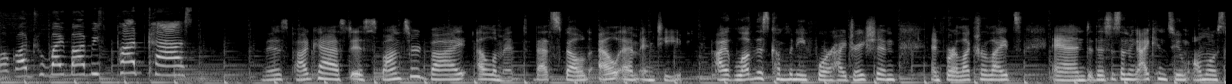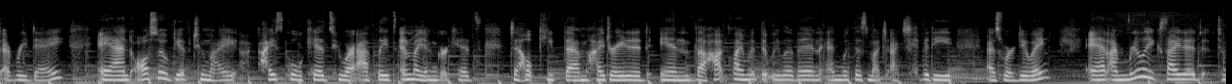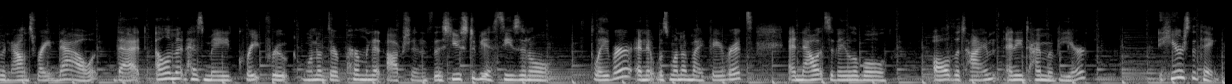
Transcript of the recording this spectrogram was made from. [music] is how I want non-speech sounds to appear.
Welcome to my mommy's podcast. This podcast is sponsored by Element. That's spelled L M N T. I love this company for hydration and for electrolytes. And this is something I consume almost every day and also give to my high school kids who are athletes and my younger kids to help keep them hydrated in the hot climate that we live in and with as much activity as we're doing. And I'm really excited to announce right now that Element has made grapefruit one of their permanent options. This used to be a seasonal flavor and it was one of my favorites. And now it's available all the time, any time of year. Here's the thing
